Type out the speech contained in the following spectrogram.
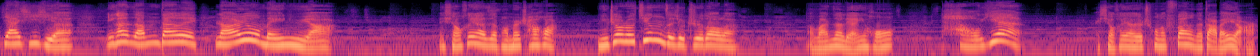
佳琪姐，你看咱们单位哪有美女啊？”小黑啊在旁边插话：“你照照镜子就知道了。”丸子脸一红，讨厌。小黑啊就冲他翻了个大白眼儿。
